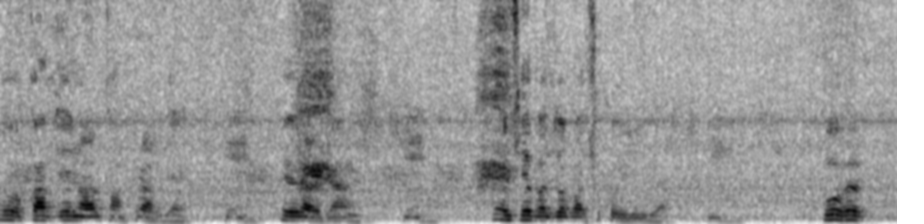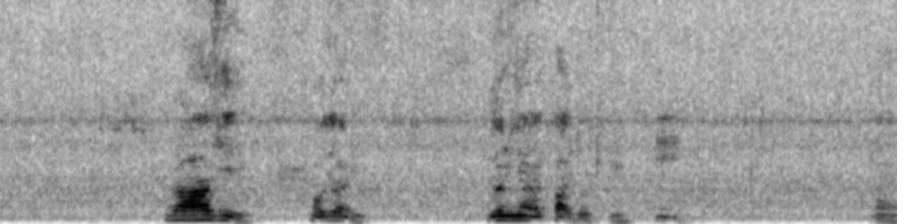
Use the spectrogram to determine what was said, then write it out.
ਉਹ ਕਬਜ਼ੇ ਨਾਲ ਕੰਮ ਕਰਾ ਲਿਆ ਇਹ ਜਾਣਾ। ਜਾਣ ਐਸੇ ਬੰਦੋਬਸਤ ਕੋਈ ਨਹੀਂ ਗਿਆ। ਉਹ ਫਿਰ ਰਾਜ਼ੀ ਉਹਦਾ ਨਹੀਂ ਦੁਨੀਆ ਭਾਜ ਉੱਠ ਗਈ। ਹਾਂ।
